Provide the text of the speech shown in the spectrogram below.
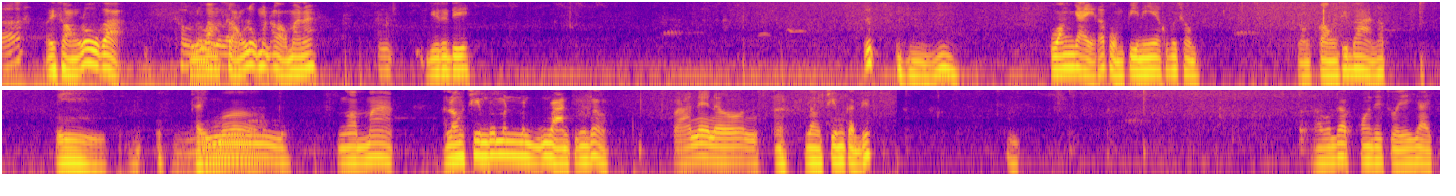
ฮะไอ้ยสองลูกอะระวังสองลูกมันออกมานะ อืม ยืนดีๆอึ๊บอื้อหือกวางใหญ่ครับผมปีนี้คุณผู้ชมลองกองที่บ้านครับ นี่ ใหญ่มากงอมมากอะลองชิมดูมันมันหวานจริงหรือเปล่าหวานแน่นอนอะลองชิมก่อนดิเอาเลือกพวงสวยๆใหญ่ๆไป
